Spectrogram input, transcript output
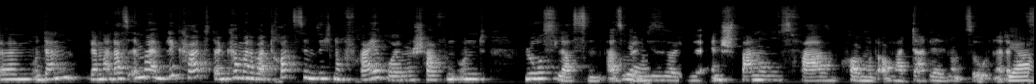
ähm, und dann, wenn man das immer im Blick hat, dann kann man aber trotzdem sich noch Freiräume schaffen und loslassen. Also ja. wenn diese, diese, Entspannungsphasen kommen und auch mal daddeln und so. Ne, ja,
